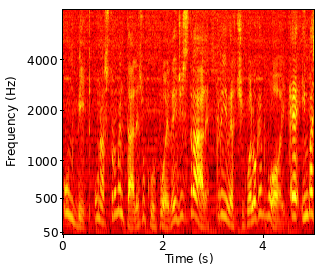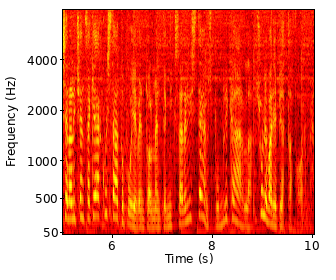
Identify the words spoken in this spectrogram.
un beat, una strumentale su cui puoi registrare, scriverci quello che vuoi e in base alla licenza che hai acquistato puoi eventualmente mixare gli stems, pubblicarla sulle varie piattaforme.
